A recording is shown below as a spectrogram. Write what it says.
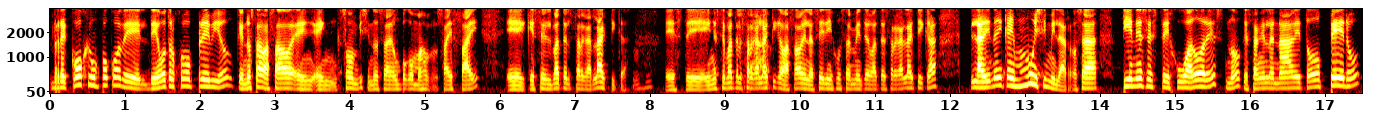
recoge un poco de, otro juego previo, que no está basado en, zombies, sino está un poco más sci-fi, eh, que es el Battlestar Galactica. este, en este Battlestar Galactica, basado en la serie justamente Battlestar Galactica, la dinámica es muy similar, o sea, tienes este jugadores, ¿no? Que están en la nave, todo, pero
